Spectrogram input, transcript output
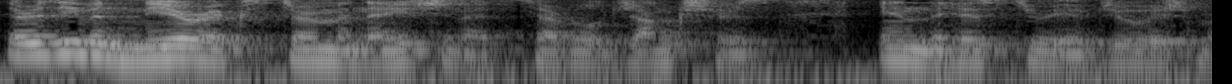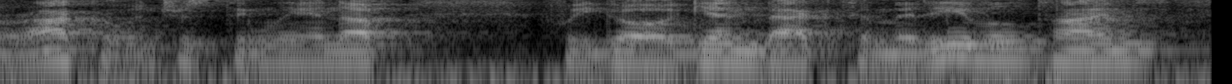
there was even near extermination at several junctures in the history of Jewish Morocco. Interestingly enough, if we go again back to medieval times,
